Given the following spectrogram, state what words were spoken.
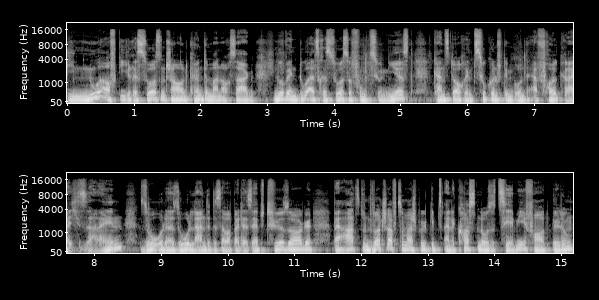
die nur auf die Ressourcen schauen, könnte man auch sagen, nur wenn du als Ressource funktionierst, kannst du auch in Zukunft im Grunde erfolgreich sein. So oder so landet es aber bei der Selbstfürsorge. Bei Arzt und Wirtschaft zum Beispiel gibt es eine kostenlose CME-Fortbildung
